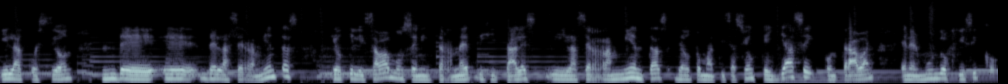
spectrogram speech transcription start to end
y la cuestión de, eh, de, las herramientas que utilizábamos en Internet digitales y las herramientas de automatización que ya se encontraban en el mundo físico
